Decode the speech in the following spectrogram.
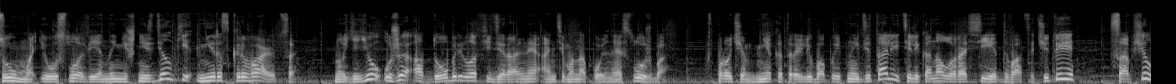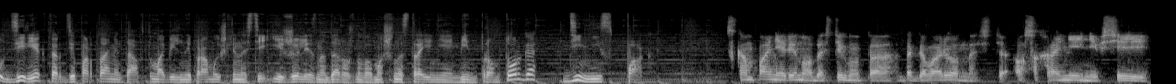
Сумма и условия нынешней сделки не раскрываются, но ее уже одобрила Федеральная антимонопольная служба. Впрочем, некоторые любопытные детали телеканалу «Россия-24» сообщил директор Департамента автомобильной промышленности и железнодорожного машиностроения Минпромторга Денис Пак. С компанией Renault достигнута договоренность о сохранении всей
